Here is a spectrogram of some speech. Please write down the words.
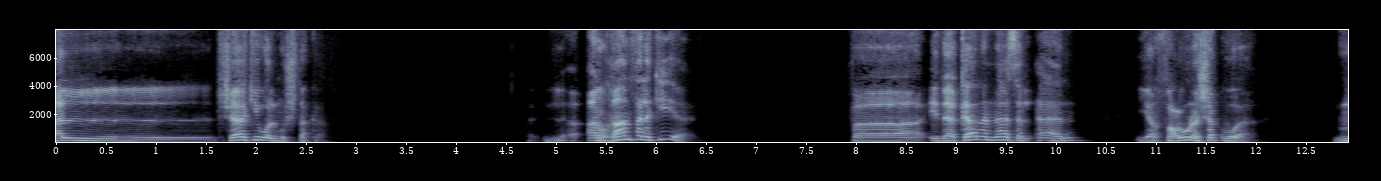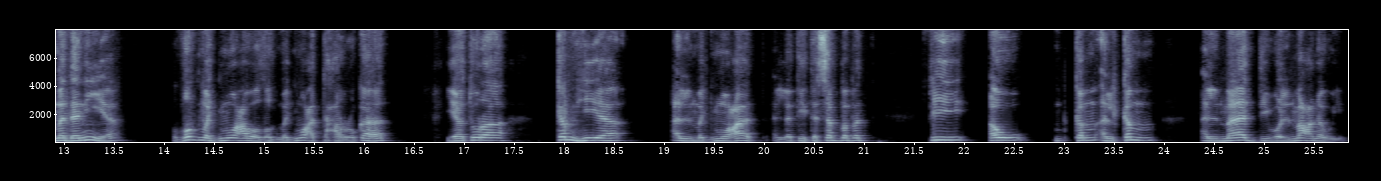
الشاكي والمشتكى. أرغام فلكية. فإذا كان الناس الآن يرفعون شكوى مدنية ضد مجموعة وضد مجموعة تحركات يا ترى كم هي المجموعات التي تسببت في أو كم الكم المادي والمعنوي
